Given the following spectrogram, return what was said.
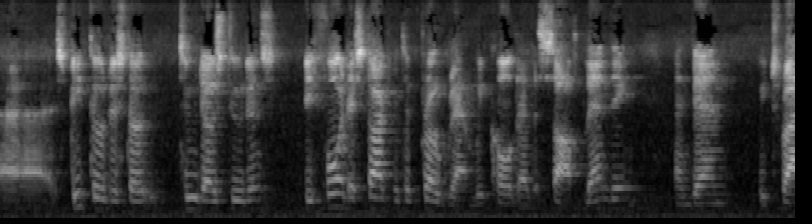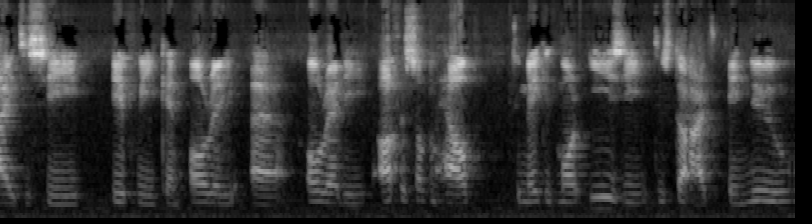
uh, speak to, the to those students before they start with the program. We call that a soft landing, and then we try to see if we can already uh, already offer some help to make it more easy to start a new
